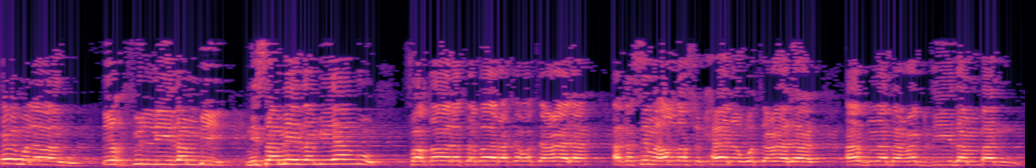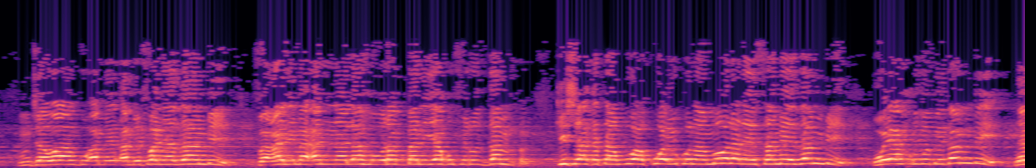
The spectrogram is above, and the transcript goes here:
ewe mola wangu ighfir li dhambi nisamee dhambi yangu faqala tabaraka wa taala akasema allah subhanahu wa taala adhnaba abdi dhanban mja wangu amefanya dhambi fa'alima anna lahu rabban yaghfiru dhanb kisha akatambua kuwa yuko na Mola anayesamee dhambi wa yakhudhu bi dhambi na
